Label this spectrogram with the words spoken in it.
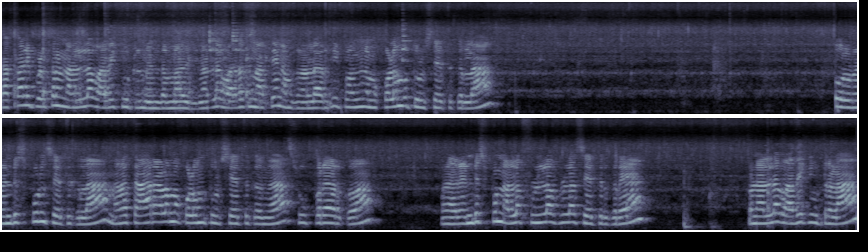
தக்காளி பழத்தில் நல்லா வதக்கி விட்டுணும் இந்த மாதிரி. நல்லா வதக்கினாத்தே நமக்கு நல்லாயிருக்கும் இப்போ வந்து நம்ம குழம்பு தூள் சேர்த்துக்கலாம். ஒரு ரெண்டு ஸ்பூன் சேர்த்துக்கலாம். நல்லா தாராளமாக குழம்பு தூள் சேர்த்துக்கோங்க. சூப்பராக இருக்கும். இப்போ நான் ரெண்டு ஸ்பூன் நல்லா ஃபுல்லாக ஃபுல்லாக சேர்த்துருக்குறேன். இப்போ நல்லா வதக்கி விட்டுலாம்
